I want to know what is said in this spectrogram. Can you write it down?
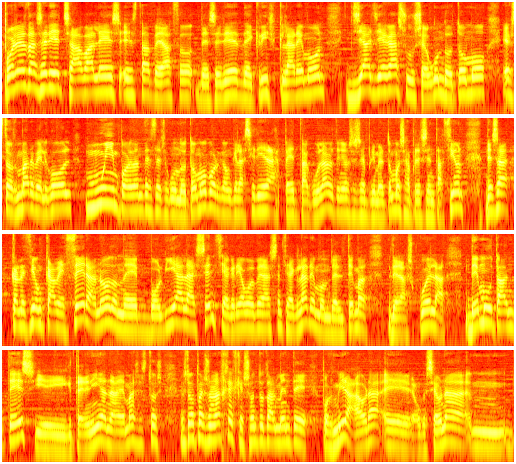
Pues esta serie, chavales, esta pedazo de serie de Chris Claremont ya llega a su segundo tomo. Estos Marvel Gold, muy importante este segundo tomo, porque aunque la serie era espectacular, lo teníamos ese primer tomo, esa presentación de esa colección cabecera, ¿no? Donde volvía a la esencia, quería volver a la esencia de Claremont del tema de la escuela de mutantes y tenían además estos, estos personajes que son totalmente, pues mira, ahora, eh, aunque sea una mm,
